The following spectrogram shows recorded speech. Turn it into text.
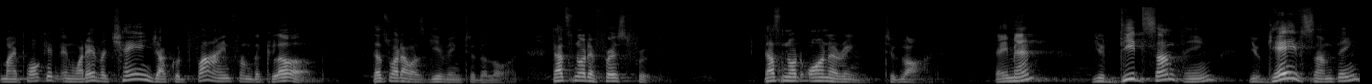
my pocket and whatever change I could find from the club, that's what I was giving to the Lord. That's not a first fruit. That's not honoring to God. Amen? You did something, you gave something,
